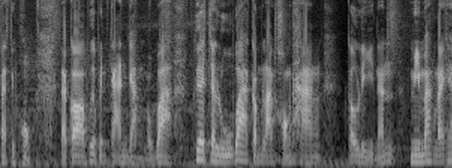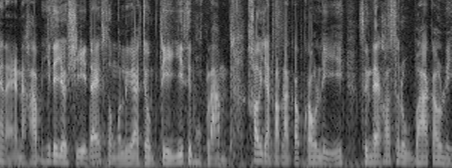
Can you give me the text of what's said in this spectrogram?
1586 แล้วก็เพื่อเป็นการหยั่งแบบว่าเพื่อจะรู้ว่ากำลังของทาง เกาหลีนั้นมีมากน้อยแค่ไหนนะครับฮิเดโยชิได้ส่งเรือโจมตี 26 ลำ เข้าอย่างกำลังกับเกาหลี ซึ่งได้ข้อสรุปว่าเกาหลี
